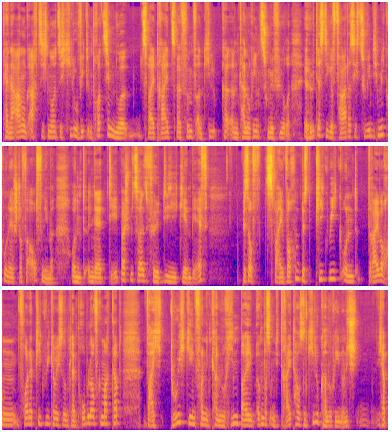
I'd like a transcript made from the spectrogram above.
keine Ahnung, 80, 90 Kilo wiegt und trotzdem nur 2, 3, 2, 5 an, Kilo, an Kalorien zu mir führe, erhöht das die Gefahr, dass ich zu wenig Mikronährstoffe aufnehme. Und in der Diät beispielsweise für die GmbF bis auf zwei Wochen, bis Peak Week und drei Wochen vor der Peak Week habe ich so einen kleinen Probelauf gemacht gehabt, war ich durchgehend von den Kalorien bei irgendwas um die 3000 Kilokalorien und ich, ich habe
